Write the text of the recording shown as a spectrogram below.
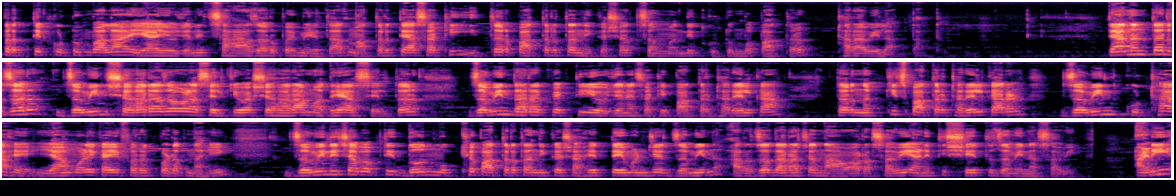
प्रत्येक कुटुंबाला या योजनेत सहा हजार रुपये मिळतात. मात्र त्यासाठी इतर पात्रता निकषात संबंधित कुटुंब पात्र ठरावी लागतात. त्यानंतर जर जमीन शहराजवळ असेल किंवा शहरामध्ये असेल तर जमीनधारक व्यक्ती योजनेसाठी पात्र ठरेल का? तर नक्कीच पात्र ठरेल कारण जमीन कुठं आहे यामुळे काही फरक पडत नाही. जमिनीच्या बाबतीत दोन मुख्य पात्रता निकष आहेत. ते म्हणजे जमीन अर्जदाराच्या नावावर असावी आणि ती शेत जमीन असावी. आणि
